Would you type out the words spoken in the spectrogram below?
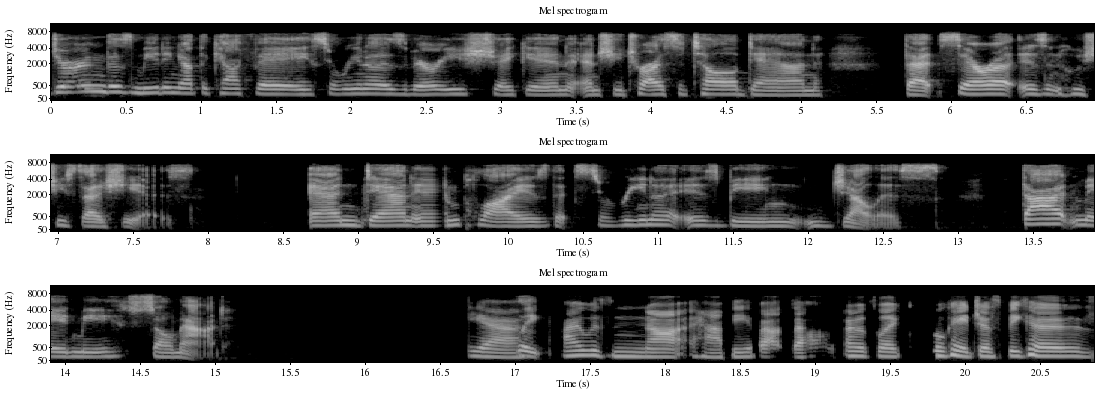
during this meeting at the cafe, Serena is very shaken and she tries to tell Dan that Sarah isn't who she says she is. And Dan implies that Serena is being jealous. That made me so mad. yeah, Like, I was not happy about that. I was like, okay, just because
